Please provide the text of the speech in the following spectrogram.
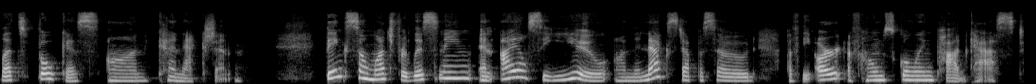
let's focus on connection. Thanks so much for listening, and I'll see you on the next episode of the Art of Homeschooling podcast.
